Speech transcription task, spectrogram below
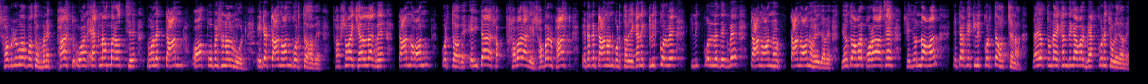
সর্বপ্রথম মানে ফার্স্ট ওয়ান এক নাম্বার হচ্ছে তোমাদের টার্ন অফ প্রফেশনাল মোড এটা টার্ন অন করতে হবে। সবসময় খেয়াল রাখবে টার্ন অন করতে হবে। এইটা সবার আগে, সবার ফার্স্ট এটাকে টার্ন অন করতে হবে। এখানে ক্লিক করবে ক্লিক করলে দেখবে টার্ন অন টার্ন অন হয়ে যাবে। যেহেতু আমার করা আছে, সেই জন্য আমার এটাকে ক্লিক করতে হচ্ছে না। যাই হোক তোমরা এখান থেকে আবার ব্যাক করে চলে যাবে।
